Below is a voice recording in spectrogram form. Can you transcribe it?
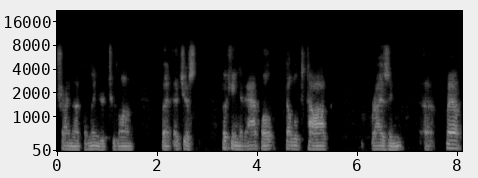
try not to linger too long but uh, just looking at Apple, double top, rising, uh, well,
